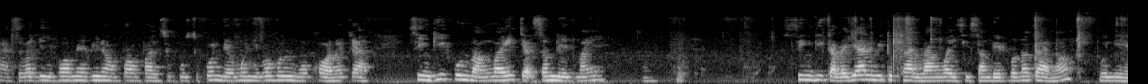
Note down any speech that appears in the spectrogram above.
ค่ะสวัสดีพ่อแม่พี่น้องปองไปสุขุสุขคนเดี๋ยวมื้อนี้มาเบิ่งหัวข้อเนาะจ้ะสิ่งที่คุณหวังไว้จะสำเร็จไหม สิ่งที่กัลยาณมิตรทุกท่านวางไว้สิสำเร็จบ่เนาะจ้ะเนาะมื้อนี้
